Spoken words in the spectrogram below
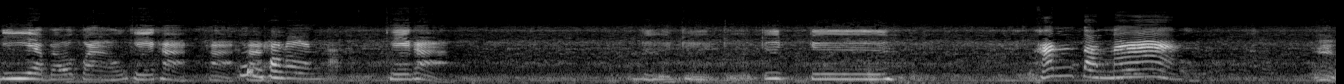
เดียแปลว่ากวางโอเคค่ะ ค่ะครึ่งค่ะคะแนนค่ะโอเคค่ะ D ดืดดืดดืดดืดดืดขั้นต่อมาอ้าว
